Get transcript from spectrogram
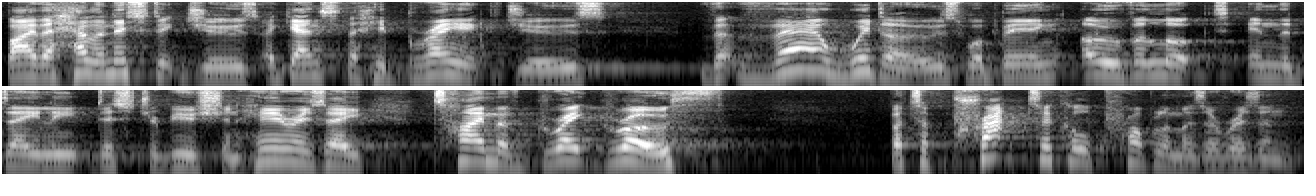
by the Hellenistic Jews against the Hebraic Jews that their widows were being overlooked in the daily distribution. Here is a time of great growth, but a practical problem has arisen.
